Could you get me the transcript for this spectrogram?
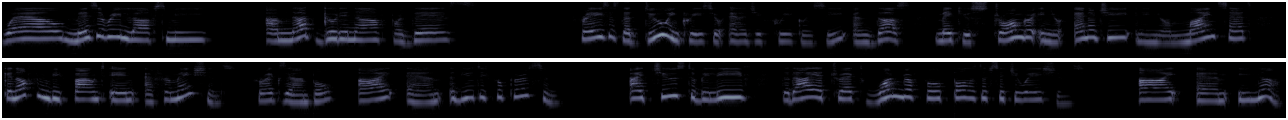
Well, misery loves me. I'm not good enough for this. Phrases that do increase your energy frequency and thus make you stronger in your energy and in your mindset can often be found in affirmations. For example, I am a beautiful person. I choose to believe that I attract wonderful positive situations. I am enough.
